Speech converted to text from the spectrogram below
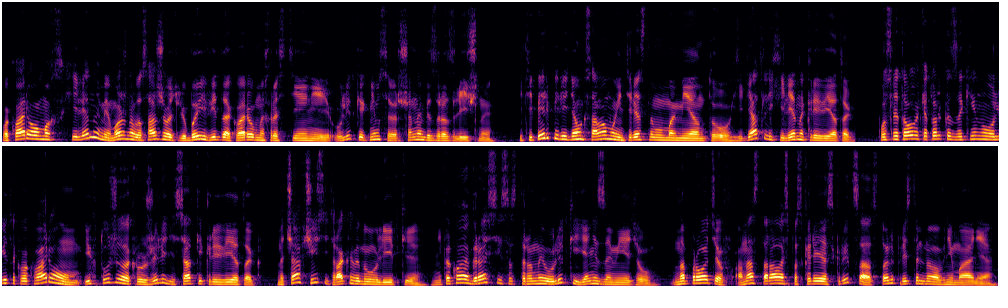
В аквариумах с хеленами можно высаживать любые виды аквариумных растений, улитки к ним совершенно безразличны. И теперь перейдем к самому интересному моменту. Едят ли хилены креветок? После того, как я только закинул улиток в аквариум, их тут же окружили десятки креветок, начав чистить раковину улитки. Никакой агрессии со стороны улитки я не заметил. Напротив, она старалась поскорее скрыться от столь пристального внимания.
